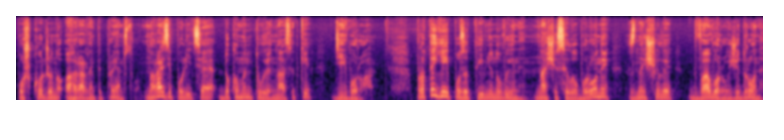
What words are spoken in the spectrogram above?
пошкоджено аграрне підприємство. Наразі поліція документує наслідки дій ворога. Проте є й позитивні новини. Наші сили оборони знищили два ворожі дрони.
